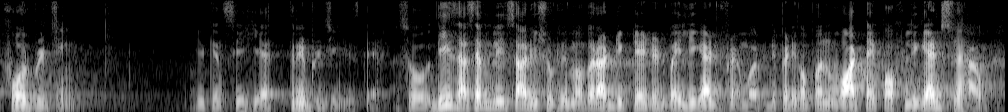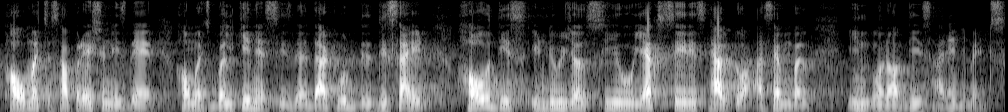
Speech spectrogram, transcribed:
4 bridging you can see here 3 bridging is there. So, these assemblies are you should remember are dictated by ligand framework depending upon what type of ligands you have, how much separation is there, how much bulkiness is there that would decide how this individual CUX series have to assemble in one of these arrangements.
